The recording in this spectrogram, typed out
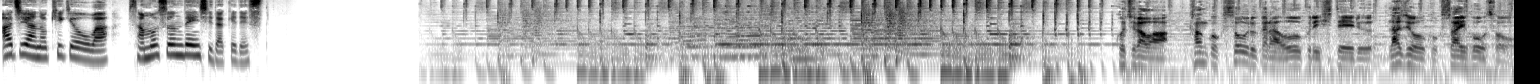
アジアの企業はサムスン電子だけです。こちらは韓国ソウルからお送りしているラジオ国際放送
